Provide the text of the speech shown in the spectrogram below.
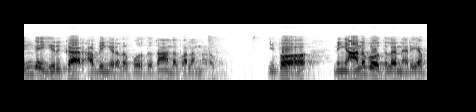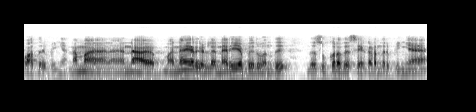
எங்க இருக்கார் அப்படிங்கிறத பொறுத்து தான் அந்த பலன் நடக்கும். இப்போ நீங்க அனுபவத்துல நிறைய பார்த்துருப்பீங்க. நம்ம ந- நிறைய பேர் வந்து இந்த சுக்கர தசையை கடந்திருப்பீங்க.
